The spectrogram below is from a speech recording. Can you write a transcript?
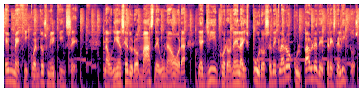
en México en 2015. La audiencia duró más de una hora y allí Coronel Aispuro se declaró culpable de tres delitos,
